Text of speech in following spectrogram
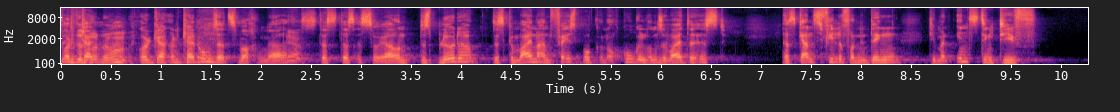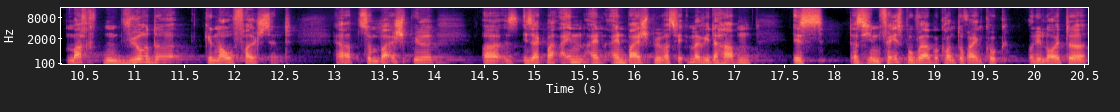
und, kein, und, und, keinen Umsatz machen. Ja? ja. Das, das, das ist so. Ja? Und das Blöde, das Gemeine an Facebook und auch Google und so weiter ist, dass ganz viele von den Dingen, die man instinktiv machten würde, genau falsch sind. Ja, zum Beispiel, äh, ich sag mal, ein, ein, ein Beispiel, was wir immer wieder haben, ist, dass ich in ein Facebook-Werbekonto reingucke und die Leute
